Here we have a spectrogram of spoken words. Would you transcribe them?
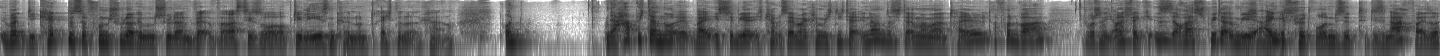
über die Kenntnisse von Schülerinnen und Schülern, was die so, ob die lesen können und rechnen oder keine Ahnung. Und da habe ich dann nur, weil ich ich kann, selber kann mich nicht erinnern, dass ich da irgendwann mal Teil davon war. Du wahrscheinlich auch nicht. Vielleicht ist es auch erst später irgendwie Ich eingeführt worden, diese, diese Nachweise.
